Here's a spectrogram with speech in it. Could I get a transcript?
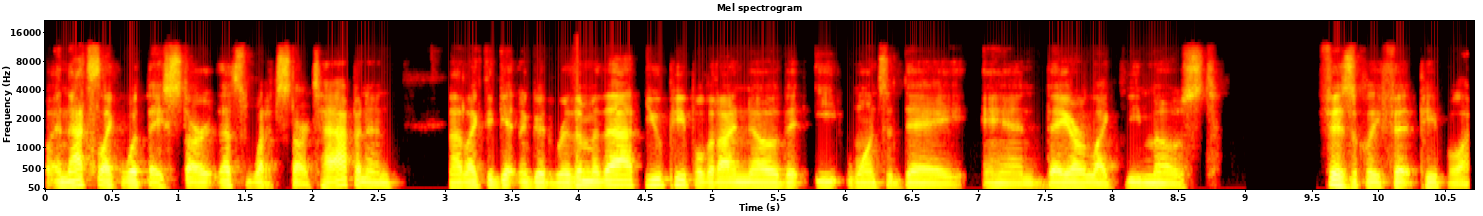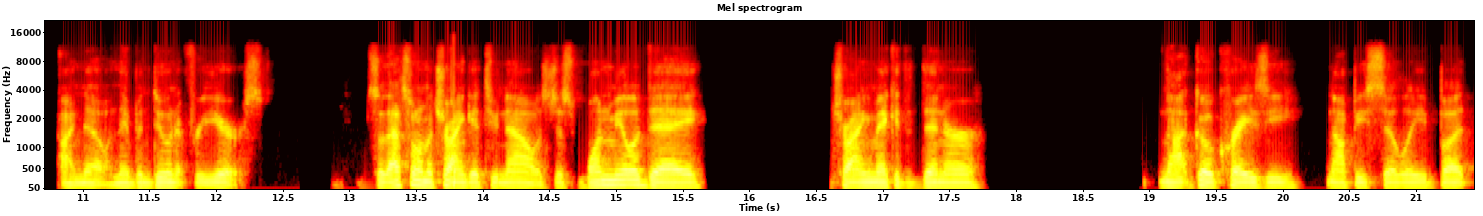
And that's like what they start that's what it starts happening. I'd like to get in a good rhythm of that. You people that I know that eat once a day and they are like the most physically fit people I know, and they've been doing it for years. So that's what I'm gonna try and get to now is just one meal a day, try and make it to dinner, not go crazy, not be silly, but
